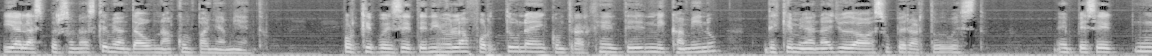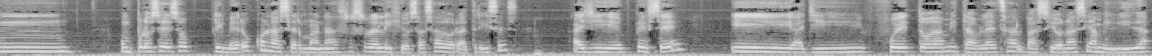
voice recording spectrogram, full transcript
y a las personas que me han dado un acompañamiento, porque pues he tenido la fortuna de encontrar gente en mi camino de que me han ayudado a superar todo esto. Empecé un, un proceso primero con las hermanas religiosas adoratrices. Allí empecé y allí fue toda mi tabla de salvación hacia mi vida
